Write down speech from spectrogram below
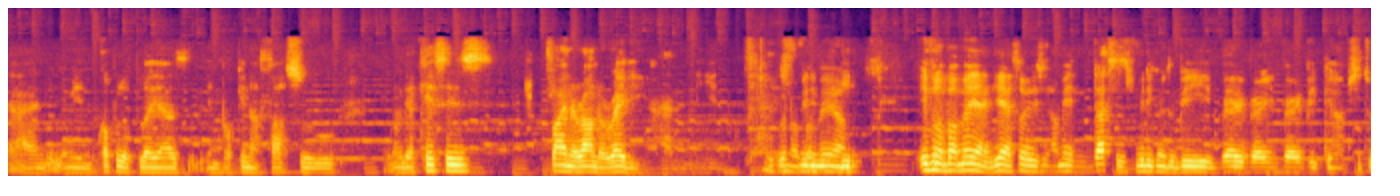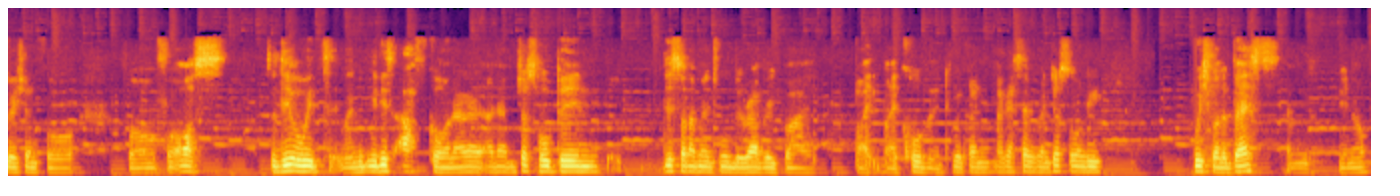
and I mean, a couple of players in Burkina Faso, you know, their cases flying around already, and you know, Even it's really, Aubameyang. really- even Aubameyang, yeah. So it's, I mean, that is really going to be a very, very, very big uh, situation for for for us. To deal with with, this Afcon, and, I, and I'm just hoping this tournament won't be ravaged by by by COVID. We can, like I said, we can just only wish for the best, and you know,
